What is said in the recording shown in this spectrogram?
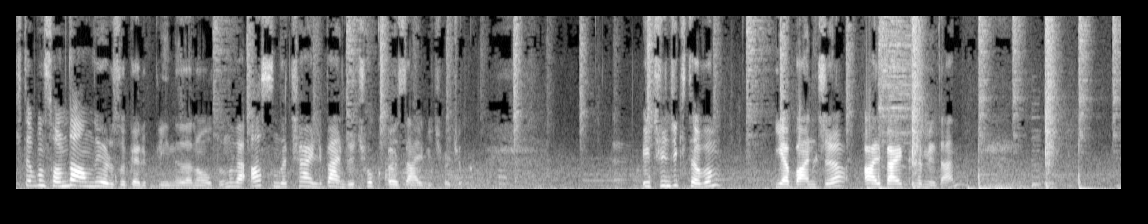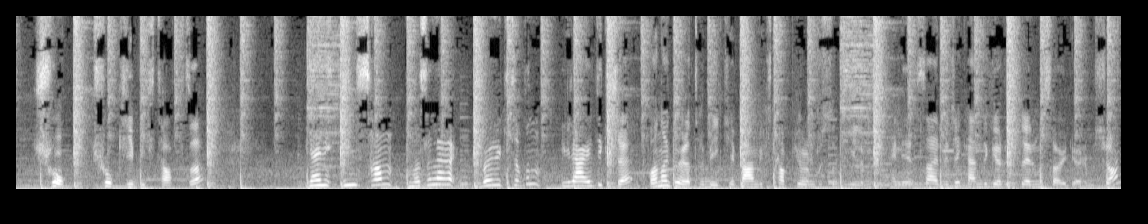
kitabın sonunda anlıyoruz o garipliğin neden olduğunu ve aslında Charlie bence çok özel bir çocuk. Üçüncü kitabım Yabancı Albert Camus'den. Çok çok iyi bir kitaptı. Yani insan mesela böyle kitabın ilerledikçe bana göre tabii ki ben bir kitap yorumcusu değilim. Hani sadece kendi görüşlerimi söylüyorum şu an.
